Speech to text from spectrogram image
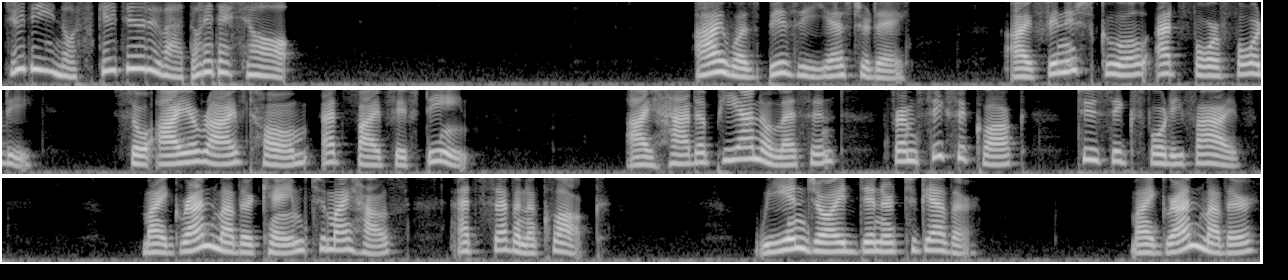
ジュディのスケジュールはどれでしょう I was busy yesterday. I finished school at 4:40, so I arrived home at 5:15. I had a piano lesson from 6 o'clock to 6:45. My grandmother came to my house at 7 o'clock. We enjoyed dinner together. My grandmother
